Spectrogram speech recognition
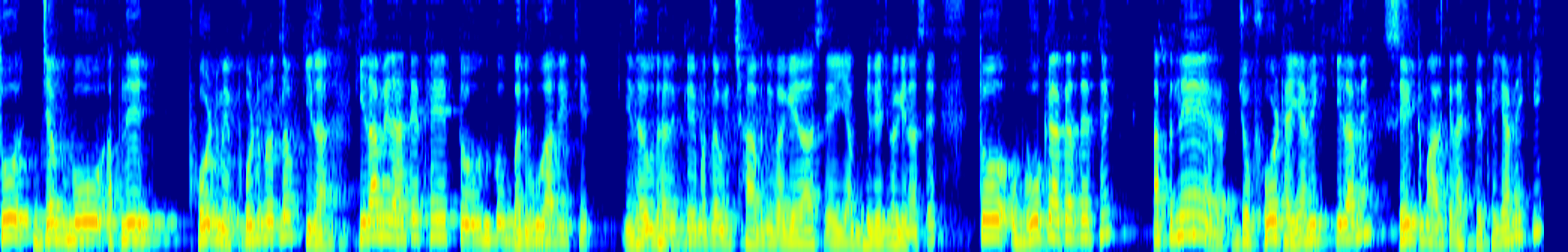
तो जब वो अपने फोर्ट में फोर्ट में मतलब किला किला में रहते थे तो उनको बदबू आती थी इधर उधर के मतलब छावनी वगैरह से या विलेज वगैरह से। तो वो क्या करते थे? अपने जो फोर्ट है यानी कि किला में सेंट मार के रखते थे यानी कि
